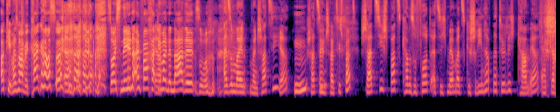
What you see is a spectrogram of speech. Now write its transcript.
okay, was machen wir? Krankenhaus? Soll ich's nähen einfach? Hat Ja. jemand eine Nadel? So. Also mein, mein Schatzi, ja? Schatzi? Dein Schatzi-Spatz? Schatzi Spatz kam sofort, als ich mehrmals geschrien habe, natürlich, kam er. er hat grad,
